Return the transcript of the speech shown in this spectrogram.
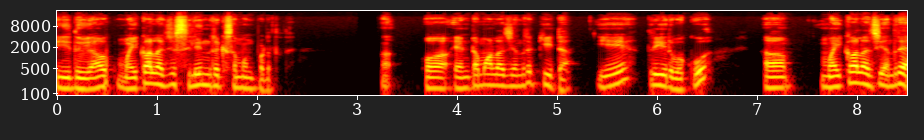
ಇದು ಯಾವ ಮೈಕಾಲಜಿ ಸಿಲಿಂಡ್ರಿಗೆ ಸಂಬಂಧಪಡ್ತದೆ? ಎಂಟಮಾಲಜಿ ಅಂದರೆ ಕೀಟ. ಎ ತ್ರೀ ಇರಬೇಕು. ಮೈಕಾಲಜಿ ಅಂದರೆ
